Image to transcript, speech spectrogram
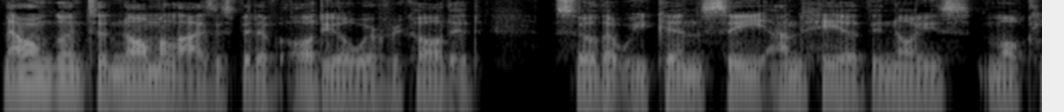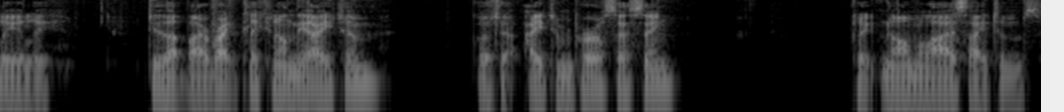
Now I'm going to normalize this bit of audio we've recorded so that we can see and hear the noise more clearly. Do that by right clicking on the item, go to item processing, click normalize items.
